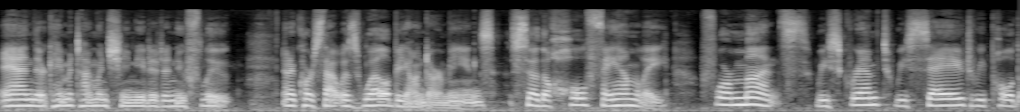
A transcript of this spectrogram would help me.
And there came a time when she needed a new flute. And of course, that was well beyond our means. So the whole family, for months, we scrimped, we saved, we pulled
